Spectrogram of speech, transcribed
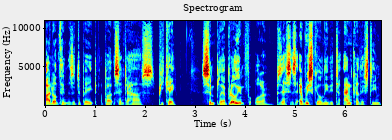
I don't think there's a debate about centre halves. Piqué, simply a brilliant footballer, possesses every skill needed to anchor this team,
